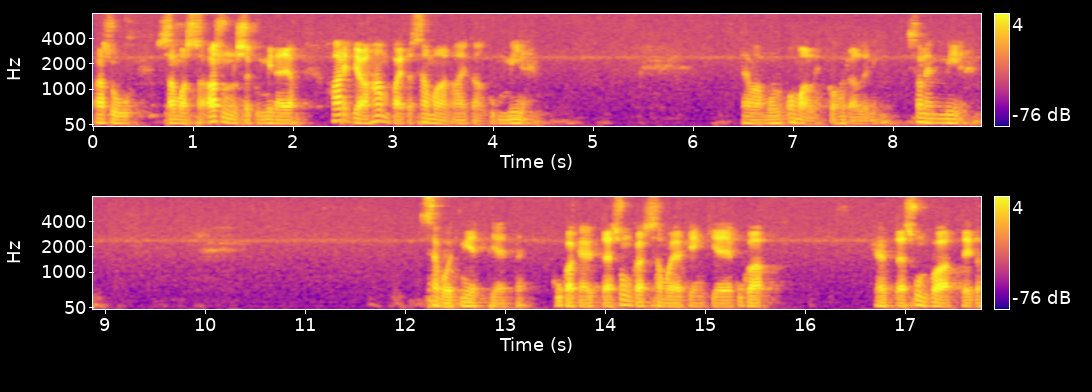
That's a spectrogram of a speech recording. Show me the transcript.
asuu samassa asunnossa kuin minä ja harjaa hampaita samaan aikaan kuin minä. Tämä on mun omalle kohdalleni. Se olen minä. Sä voit miettiä, että kuka käyttää sun kanssa samoja kenkiä ja kuka käyttää sun vaatteita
